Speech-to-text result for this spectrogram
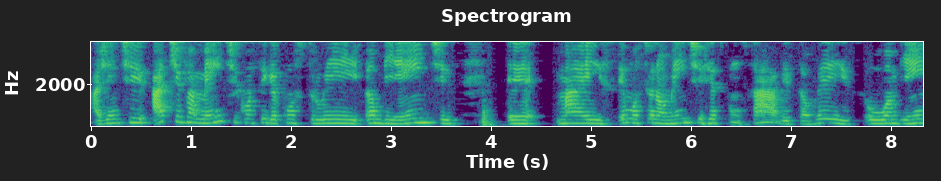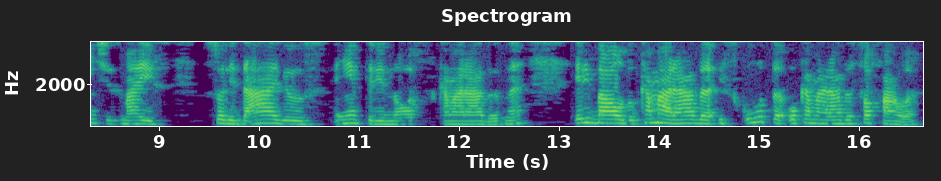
a gente ativamente consiga construir ambientes é, mais emocionalmente responsáveis, talvez, ou ambientes mais solidários entre nós camaradas, né? Eribaldo, camarada escuta ou camarada só fala?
